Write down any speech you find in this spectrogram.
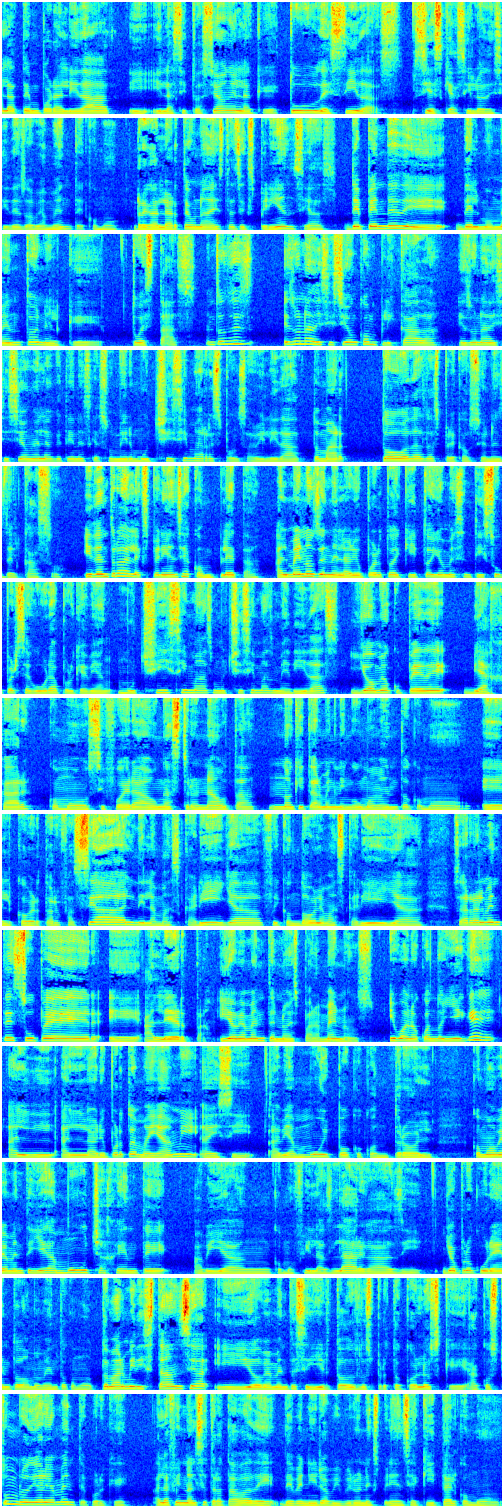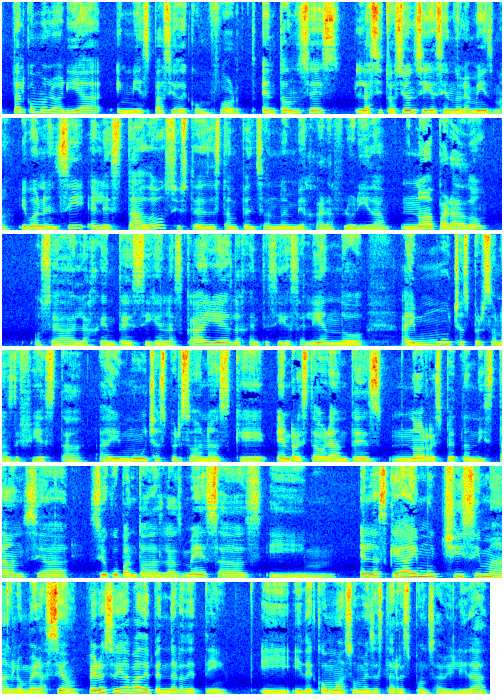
la temporalidad y, la situación en la que tú decidas, si es que así lo decides obviamente, como regalarte una de estas experiencias, depende de, del momento en el que tú estás. Entonces es una decisión complicada, es una decisión en la que tienes que asumir muchísima responsabilidad, tomar todas las precauciones del caso. Y dentro de la experiencia completa, al menos en el aeropuerto de Quito, yo me sentí súper segura porque habían muchísimas, muchísimas medidas. Yo me ocupé de viajar como si fuera un astronauta, no quitarme en ningún momento como el cobertor facial ni la mascarilla, fui con doble mascarilla, o sea, realmente súper eh, alerta. Y obviamente no es para menos. Y bueno, cuando llegué al, al aeropuerto de Miami, ahí sí había muy poco control como obviamente llega mucha gente, habían como filas largas y yo procuré en todo momento como tomar mi distancia y obviamente seguir todos los protocolos que acostumbro diariamente porque a la final se trataba de, de, venir a vivir una experiencia aquí tal como tal como lo haría en mi espacio de confort. Entonces la situación sigue siendo la misma. Y bueno en sí el estado si ustedes están pensando en viajar a Florida no ha parado o sea, la gente sigue en las calles, la gente sigue saliendo, hay muchas personas de fiesta, hay muchas personas que en restaurantes no respetan distancia, se ocupan todas las mesas y mm, en las que hay muchísima aglomeración. Pero eso ya va a depender de ti y, y de cómo asumes esta responsabilidad.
